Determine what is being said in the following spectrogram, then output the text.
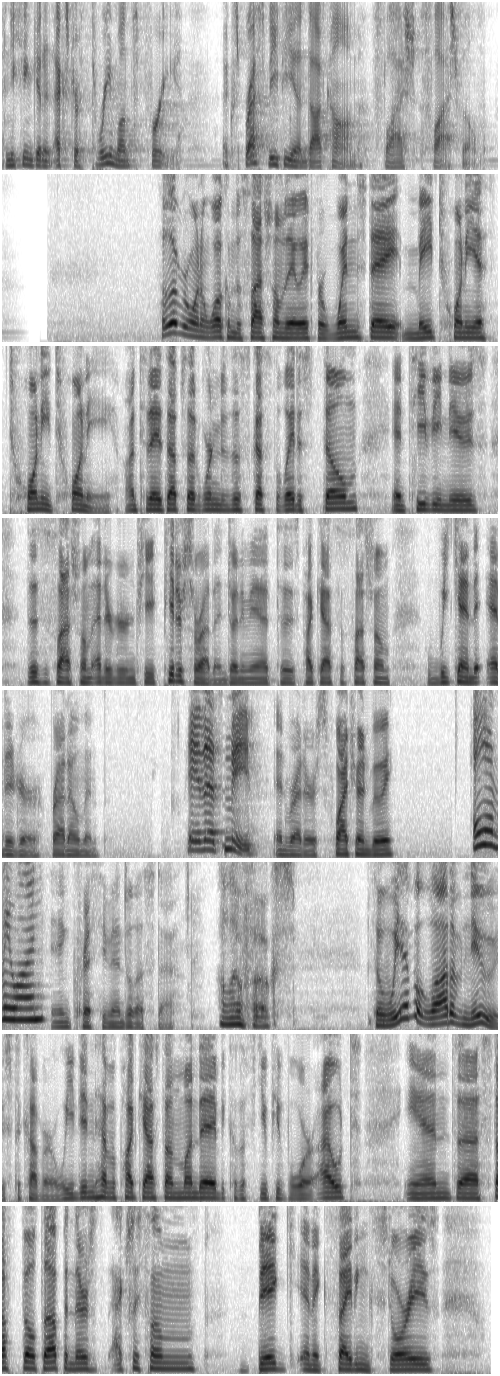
and you can get an extra three months free. ExpressVPN.com slash slash film. Hello, everyone, and welcome to Slash Film Daily for Wednesday, May 20th, 2020. On today's episode, we're going to discuss the latest film and TV news. This is Slash Film Editor in Chief Peter Sciretta, and joining me at today's podcast is Slash Film Weekend Editor Brad Oman. Hey, that's me. And writers Hoai-Tran Bui. Hey, everyone. And Chris Evangelista. Hello, folks. So we have a lot of news to cover. We didn't have a podcast on Monday because a few people were out, and uh, stuff built up. And there's actually some big and exciting stories.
